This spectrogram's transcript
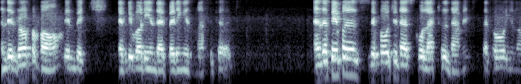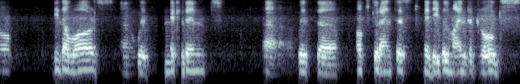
and they drop a bomb in which everybody in that wedding is massacred. And the papers reported as collateral damage that, oh, you know, these are wars uh, with decadent, uh, with uh, obscurantist, medieval minded rogues.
